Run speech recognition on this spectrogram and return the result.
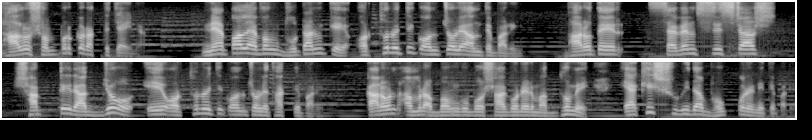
ভালো সম্পর্ক রাখতে চাই না। নেপাল এবং ভুটানকে অর্থনৈতিক অঞ্চলে আনতে পারি। ভারতের সেভেন সিস্টার্স সাতটি রাজ্য এই অর্থনৈতিক অঞ্চলে থাকতে পারে। কারণ আমরা বঙ্গোপসাগরের মাধ্যমে একই সুবিধা ভোগ করে নিতে পারি।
